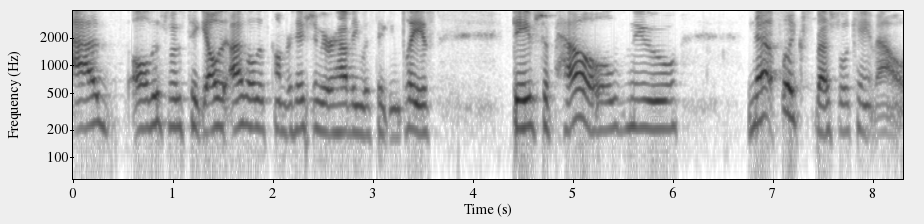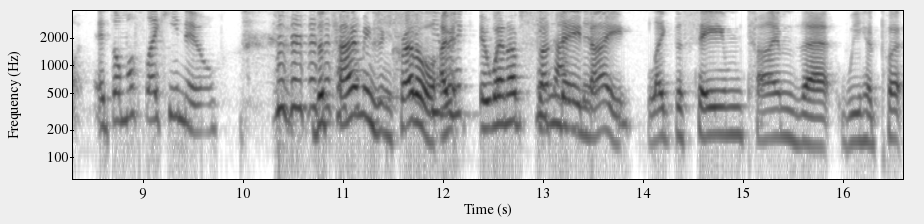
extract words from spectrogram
as all this was taking, as all this conversation we were having was taking place, Dave Chappelle's new Netflix special came out. It's almost like he knew. The timing's incredible. He, I mean, it went up Sunday it. night, like the same time that we had put,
